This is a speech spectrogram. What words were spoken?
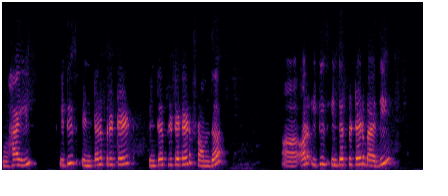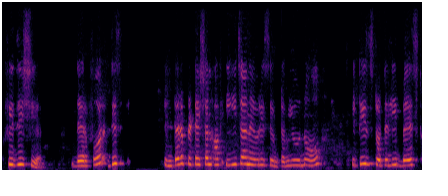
while it is interpreted interpreted from the uh, or it is interpreted by the physician therefore this interpretation of each and every symptom you know it is totally based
